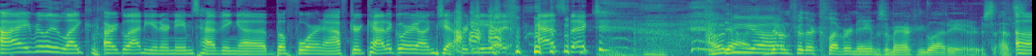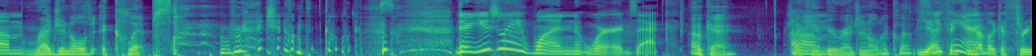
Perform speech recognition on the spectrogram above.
I really like our gladiator names having a before and after category on Jeopardy aspect. I would Yeah, be uh, known for their clever names, American Gladiators. That's Um, Reginald Eclipse. Reginald Eclipse. They're usually one word, Zach. okay. So I can't be Um, Reginald Eclipse. yeah. I you think you have like a three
